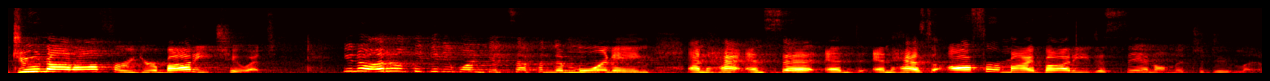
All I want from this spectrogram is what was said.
Do not offer your body to it. You know, I don't think anyone gets up in the morning and, ha- and, sa- and, and has offer my body to sin on the to do list.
